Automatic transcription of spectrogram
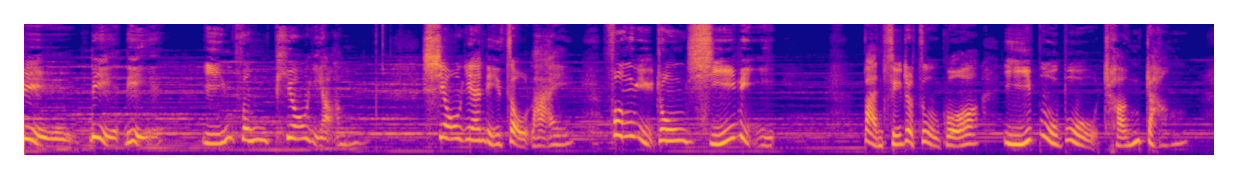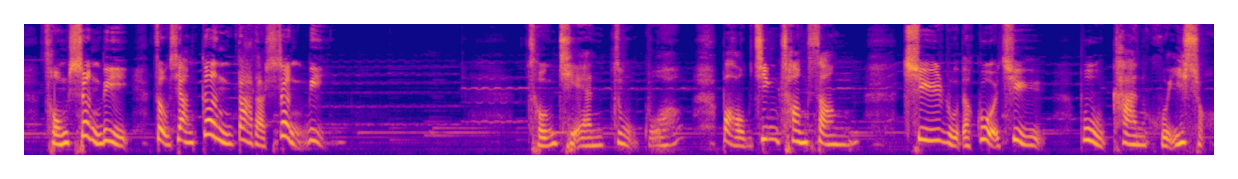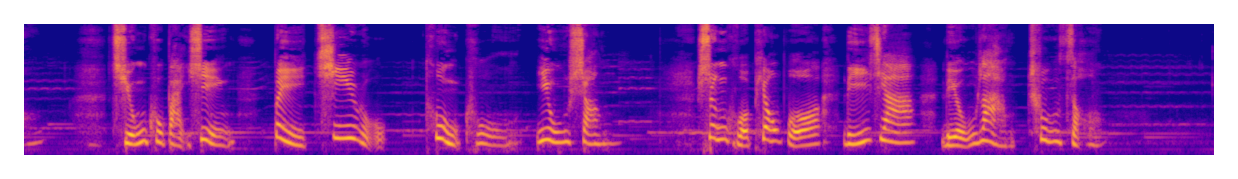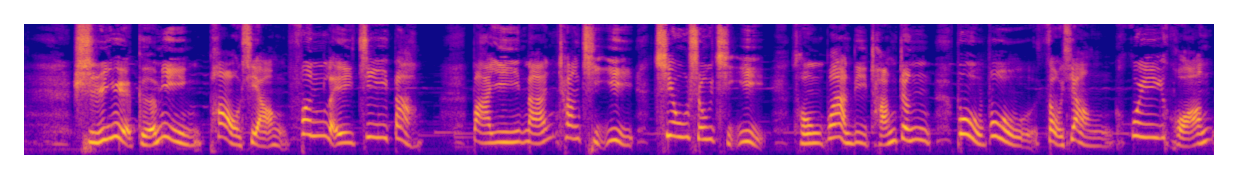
猎猎，迎风飘扬，硝烟里走来，风雨中洗礼，伴随着祖国一步步成长，从胜利走向更大的胜利。从前，祖国饱经沧桑，屈辱的过去不堪回首，穷苦百姓被欺辱，痛苦忧伤，生活漂泊，离家流浪出走。十月革命炮响，风雷激荡。八一南昌起义、秋收起义，从万里长征步步走向辉煌。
